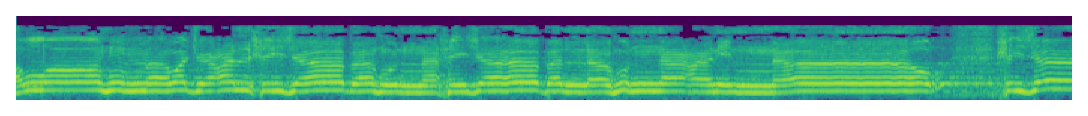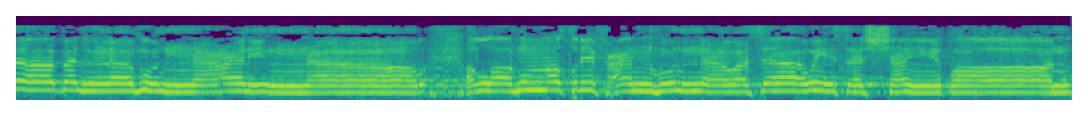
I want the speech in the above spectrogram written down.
اللهم واجعل حجابهن حجابا لهن عن النار. النار حجابا لهن عن النار. اللهم اصرف عنهن وساوس الشيطان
